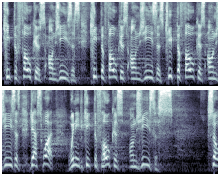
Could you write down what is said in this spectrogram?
keep the focus on Jesus, keep the focus on Jesus, keep the focus on Jesus, guess what? We need to keep the focus on Jesus. So,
